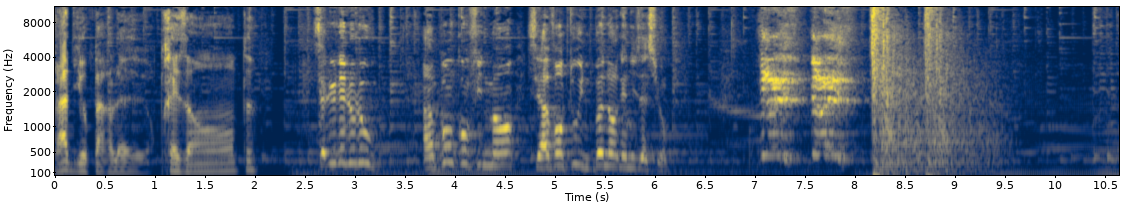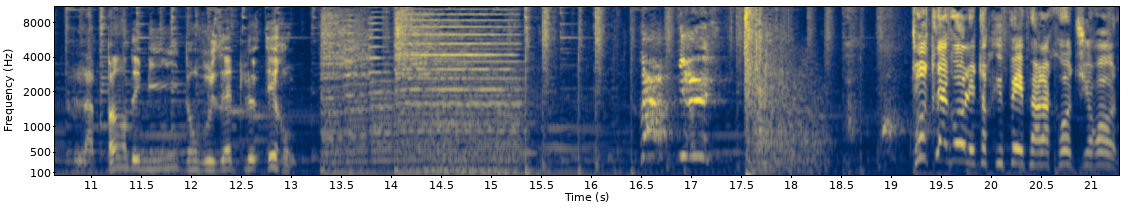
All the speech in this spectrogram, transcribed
radioparleur présente. Salut les loulous Un bon confinement, c'est avant tout une bonne organisation. La pandémie dont vous êtes le héros. Toute la Gaule est occupée par la côte du Rhône.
